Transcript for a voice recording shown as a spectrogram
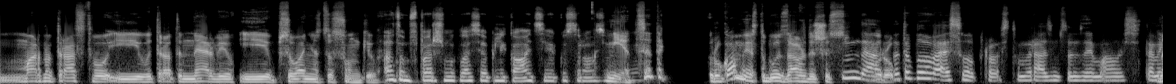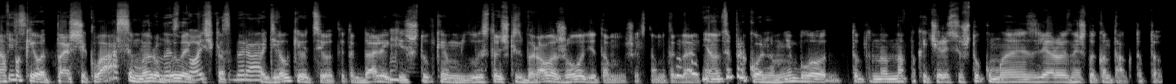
марнотратство і витрати нервів, і псування стосунків. А там в першому класі аплікації якось разом. Ні, це так руками я з тобою завжди щось Ну да, роблю. ну це було весело просто. Ми разом цим займалися. Там якісь Навпаки, от перші класи ми робили якісь там збирати. поділки, оці от і так далі, якісь Мгм. штуки, листочки збирали, жолоді, там щось там і так далі. Ні, ну це прикольно. Мені було, тобто, навпаки, через цю штуку ми з Лєрою знайшли контакт. Тобто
